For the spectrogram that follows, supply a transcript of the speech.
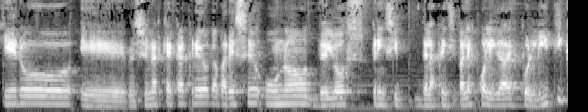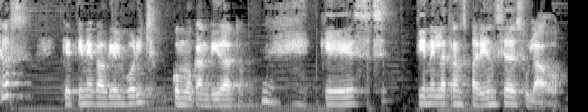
quiero eh, mencionar que acá creo que aparece uno de, los de las principales cualidades políticas que tiene Gabriel Boric como candidato, mm. que es tiene la transparencia de su lado.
